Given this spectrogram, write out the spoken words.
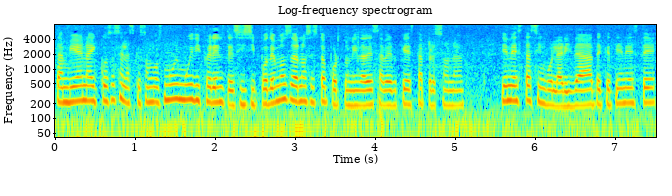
también hay cosas en las que somos muy, muy diferentes. Y si podemos darnos esta oportunidad de saber que esta persona tiene esta singularidad, de que tiene este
